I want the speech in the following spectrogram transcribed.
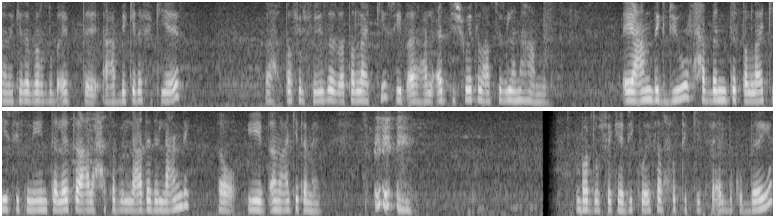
أنا كده برضو بقيت اعبيه كده في أكياس. أحطها في الفريزر أطلع الكيس يبقى على قد شوية العصير اللي أنا هعمله. عندك ضيوف حابة ان انت تطلعي كيس اتنين تلاتة على حسب العدد اللي عندك؟ آه يبقى معاكي تمام. برضو الفكرة دي كويسة نحط الكيس في قلب كوباية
